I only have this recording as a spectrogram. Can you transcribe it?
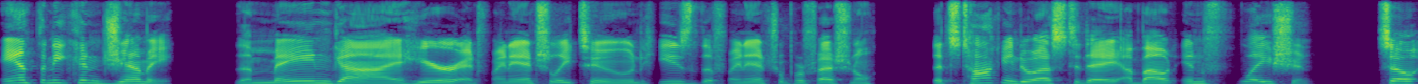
Anthony Congemi the main guy here at Financially Tuned. He's the financial professional that's talking to us today about inflation. So,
